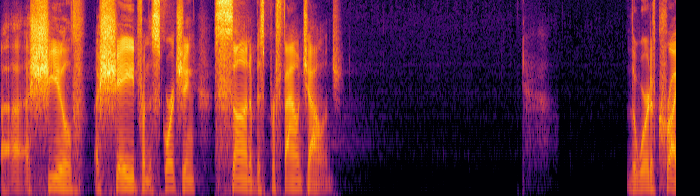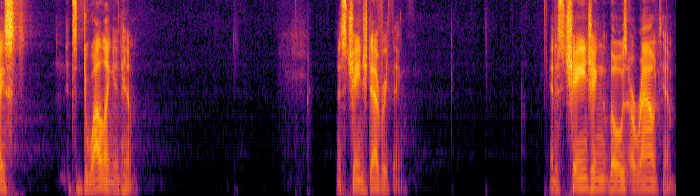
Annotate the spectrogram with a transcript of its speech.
a, a, shield, a shade from the scorching sun of this profound challenge. The word of Christ, it's dwelling in him. And it's changed everything. And it's changing those around him.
